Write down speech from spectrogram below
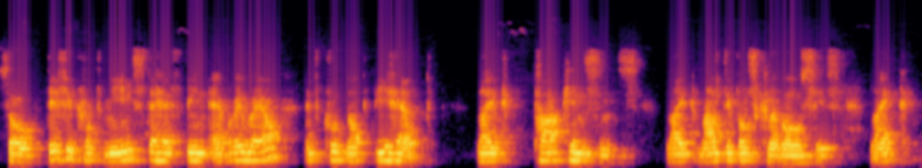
So difficult means they have been everywhere and could not be helped, like Parkinson's, like multiple sclerosis, like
